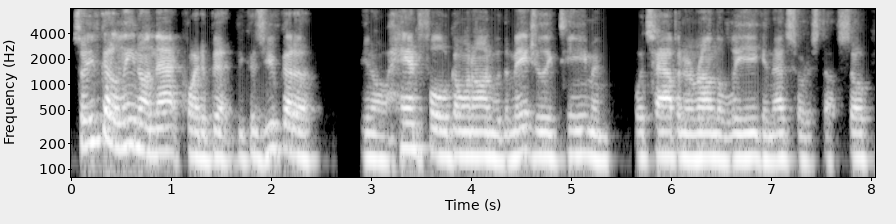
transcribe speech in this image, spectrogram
so you've got to lean on that quite a bit because you've got a you know a handful going on with the major league team and what's happening around the league and that sort of stuff. So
